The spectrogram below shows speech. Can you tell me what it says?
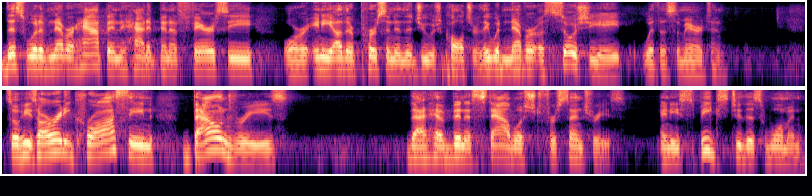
this would have never happened had it been a Pharisee or any other person in the Jewish culture. They would never associate with a Samaritan. So he's already crossing boundaries that have been established for centuries. And he speaks to this woman.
